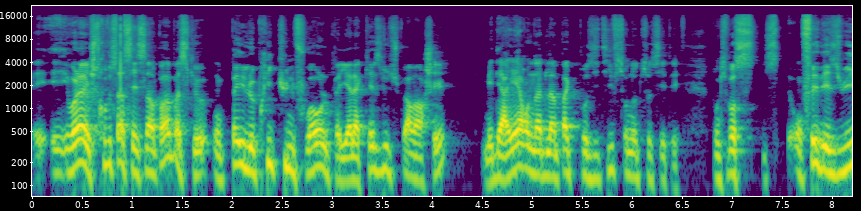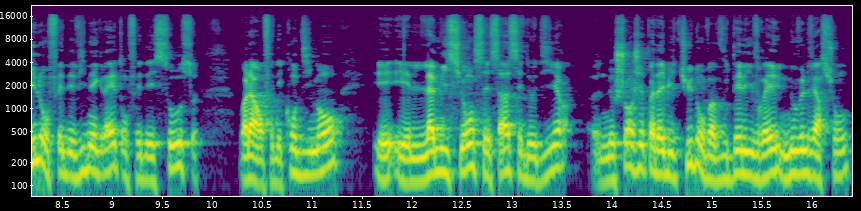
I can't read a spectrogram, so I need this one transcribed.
Et, voilà, je trouve ça c'est sympa parce qu'on paye le prix qu'une fois, on le paye à la caisse du supermarché, mais derrière, on a de l'impact positif sur notre société. Donc, on fait des huiles, on fait des vinaigrettes, on fait des sauces, voilà, on fait des condiments. Et, la mission, c'est ça, c'est de dire, euh, ne changez pas d'habitude, on va vous délivrer une nouvelle version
